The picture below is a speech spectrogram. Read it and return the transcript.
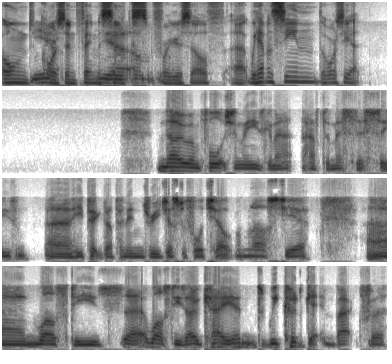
owned, of course, in Famous Yeah, Silks um, for yourself. Uh, we haven't seen the horse yet. No, unfortunately, he's going to have to miss this season. Uh, he picked up an injury just before Cheltenham last year, and whilst he's uh, whilst he's okay, and we could get him back for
